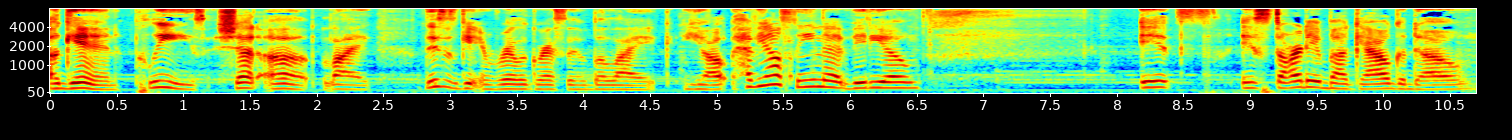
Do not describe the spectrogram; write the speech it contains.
Again, please shut up. Like, this is getting real aggressive, but like, y'all, have y'all seen that video? It's it started by Gal Gadot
